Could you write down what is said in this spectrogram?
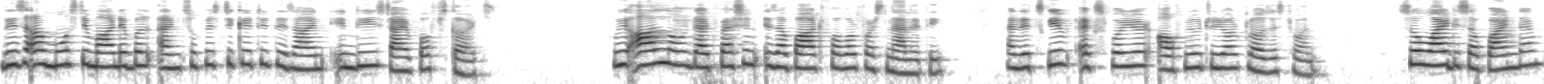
These are most demandable and sophisticated design in these type of skirts. We all know that fashion is a part of our personality and it's give exposure of you to your closest one. So why disappoint them?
